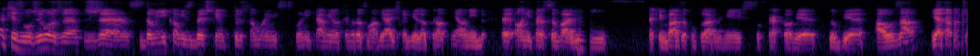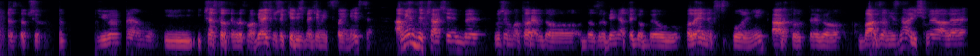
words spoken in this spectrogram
tak się złożyło, że, że z Dominiką i Zbyszkiem, którzy są moimi wspólnikami, o tym rozmawialiśmy wielokrotnie. Oni, e, oni pracowali w takim bardzo popularnym miejscu w Krakowie, w klubie Pauza. Ja tam często przychodziłem i, i często o tym rozmawialiśmy, że kiedyś będziemy mieć swoje miejsce. A w międzyczasie jakby dużym motorem do, do zrobienia tego był kolejny wspólnik, Artur, którego bardzo nie znaliśmy, ale,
